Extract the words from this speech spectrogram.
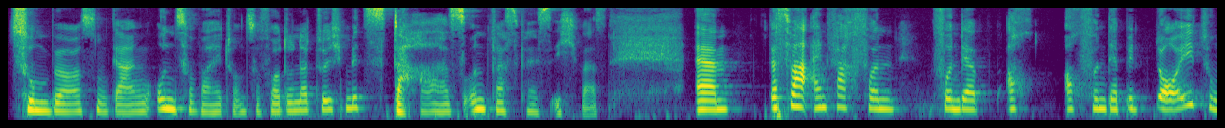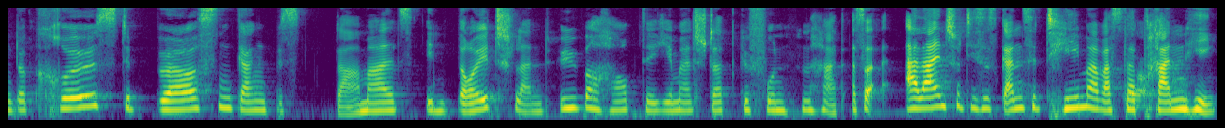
zum Börsengang und so weiter und so fort. Und natürlich mit Stars und was weiß ich was. Ähm, das war einfach von, von der, auch, auch von der Bedeutung, der größte Börsengang bis damals in Deutschland überhaupt, der jemals stattgefunden hat. Also allein schon dieses ganze Thema, was da ja. dran hing,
